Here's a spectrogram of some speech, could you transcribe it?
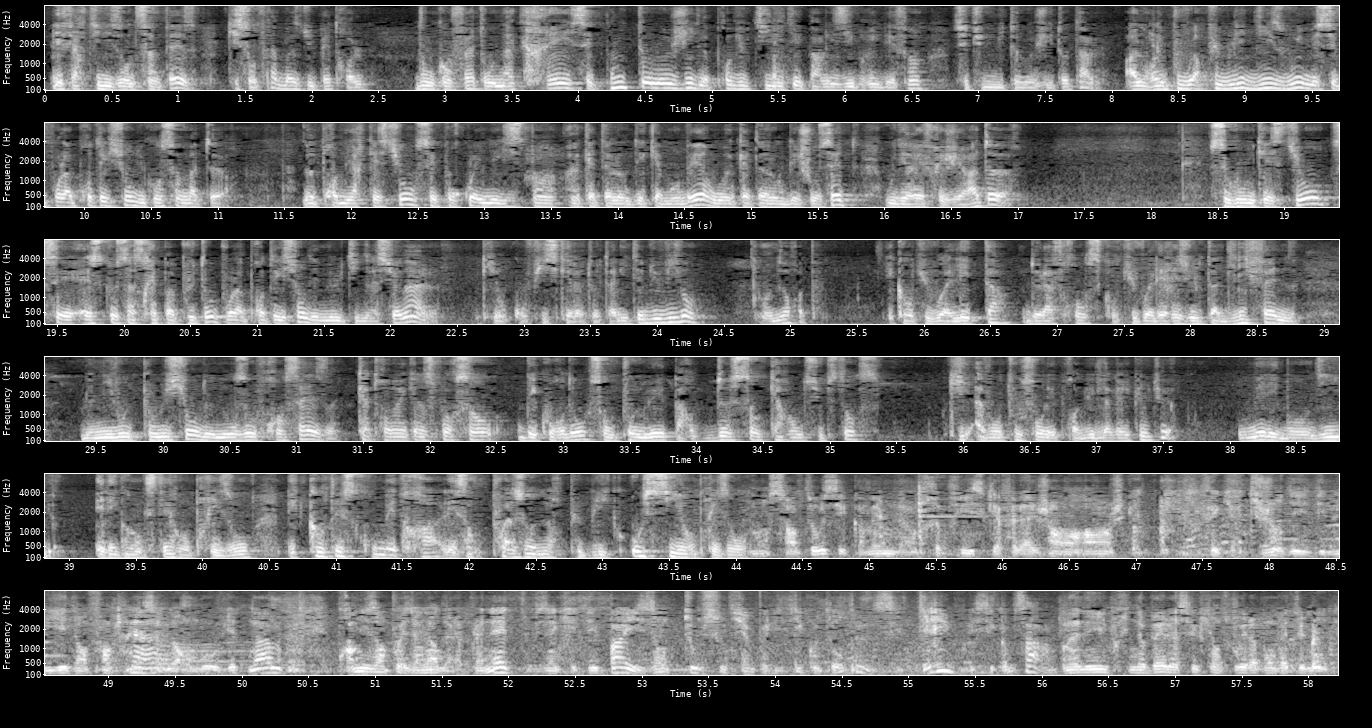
les fertilisants de synthèse qui sont faits à base du pétrole. Donc en fait, on a créé cette mythologie de la productivité par les hybrides et fins, c'est une mythologie totale. Alors les pouvoirs publics disent oui, mais c'est pour la protection du consommateur. Notre première question, c'est pourquoi il n'existe pas un catalogue des camemberts ou un catalogue des chaussettes ou des réfrigérateurs? Seconde question, c'est est-ce que ça ne serait pas plutôt pour la protection des multinationales qui ont confisqué la totalité du vivant en Europe? Et quand tu vois l'état de la France, quand tu vois les résultats de l'IFEN, le niveau de pollution de nos eaux françaises, 95% des cours d'eau sont pollués par 240 substances qui avant tout sont les produits de l'agriculture. On met les bandits et les gangsters en prison. Mais quand est-ce qu'on mettra les empoisonneurs publics aussi en prison? Monsanto, c'est quand même l'entreprise qui a fait l'agent orange, qui fait qu'il y a toujours des, milliers d'enfants qui naissent normaux au Vietnam. Premiers empoisonneurs de la planète, vous inquiétez pas, ils ont tout le soutien politique autour d'eux. C'est terrible, mais c'est comme ça. On a donné le prix Nobel à ceux qui ont trouvé la bombe atomique.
